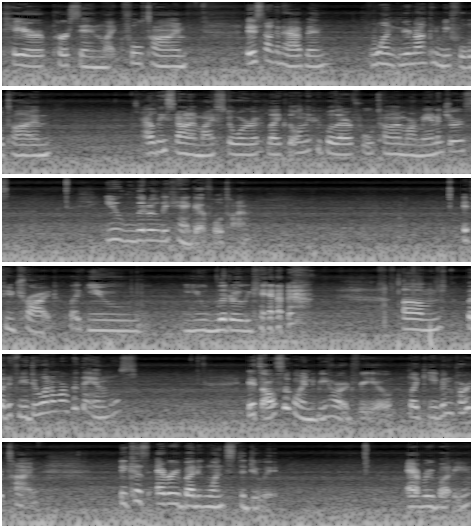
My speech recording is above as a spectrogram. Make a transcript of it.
care person like full-time, it's not gonna happen. One, you're not gonna be full-time, at least not in my store. Like the only people that are full-time are managers. You literally can't get full-time. If you tried, like you, you literally can't. Um, but if you do want to work with the animals, it's also going to be hard for you, like even part-time, because everybody wants to do it. Everybody.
